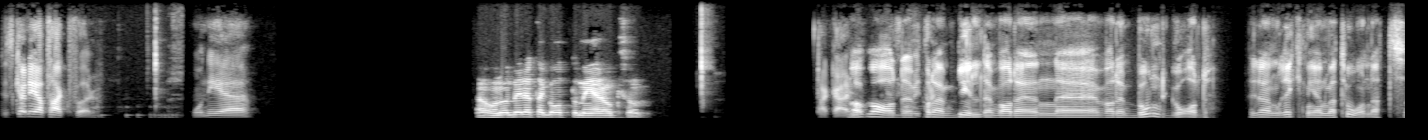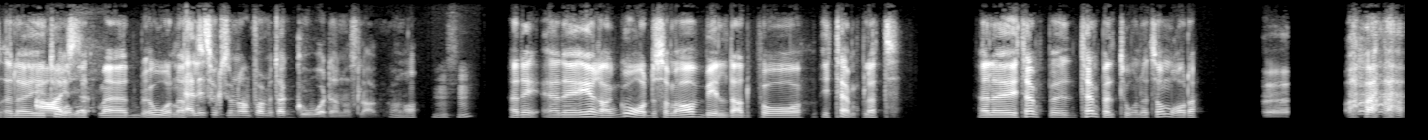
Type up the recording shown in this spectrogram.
Det ska ni ha tack för. Hon är... Ja, hon har berättat gott om er också. Tackar. Vad var det på den bilden? Var det en, eh, var det en bondgård? I den riktningen med tornet? Eller i Ja, tornet med ånet? Eller såg som någon form av gård av något slag. Ja. Mhm. Är, det, är det eran gård som är avbildad på, i templet? Eller i temp, tempeltornets område?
